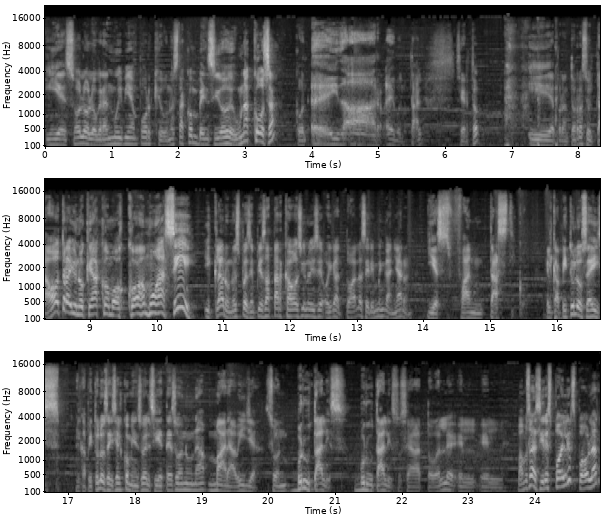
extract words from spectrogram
Y eso lo logran muy bien porque uno está convencido de una cosa, con Eidar, eh, bueno, tal, ¿cierto? Y de pronto resulta otra y uno queda como, ¿cómo así? Y claro, uno después empieza a atar caos y uno dice, oiga, toda la serie me engañaron. Y es fantástico. El capítulo 6 el capítulo 6 y el comienzo del 7 son una maravilla, son brutales, brutales, o sea, todo el... Vamos a decir spoilers, ¿puedo hablar?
